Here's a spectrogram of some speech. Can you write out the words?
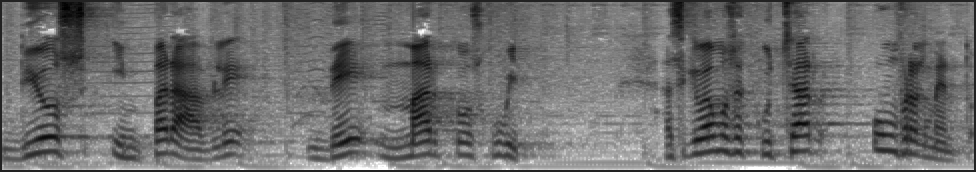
Dios imparable de Marcos Witt. Así que vamos a escuchar un fragmento.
